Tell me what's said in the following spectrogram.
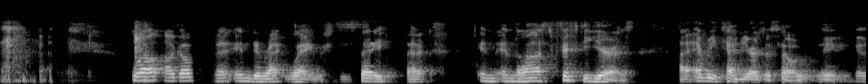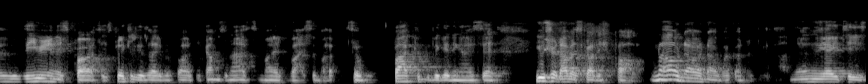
well, I'll go in an indirect way, which is to say that in in the last 50 years, uh, every 10 years or so, the, the Unionist Party, particularly the Labour Party, comes and asks my advice about. So back at the beginning, I said, you should have a Scottish Parliament. No, no, no, we're going to do that. And in the 80s,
